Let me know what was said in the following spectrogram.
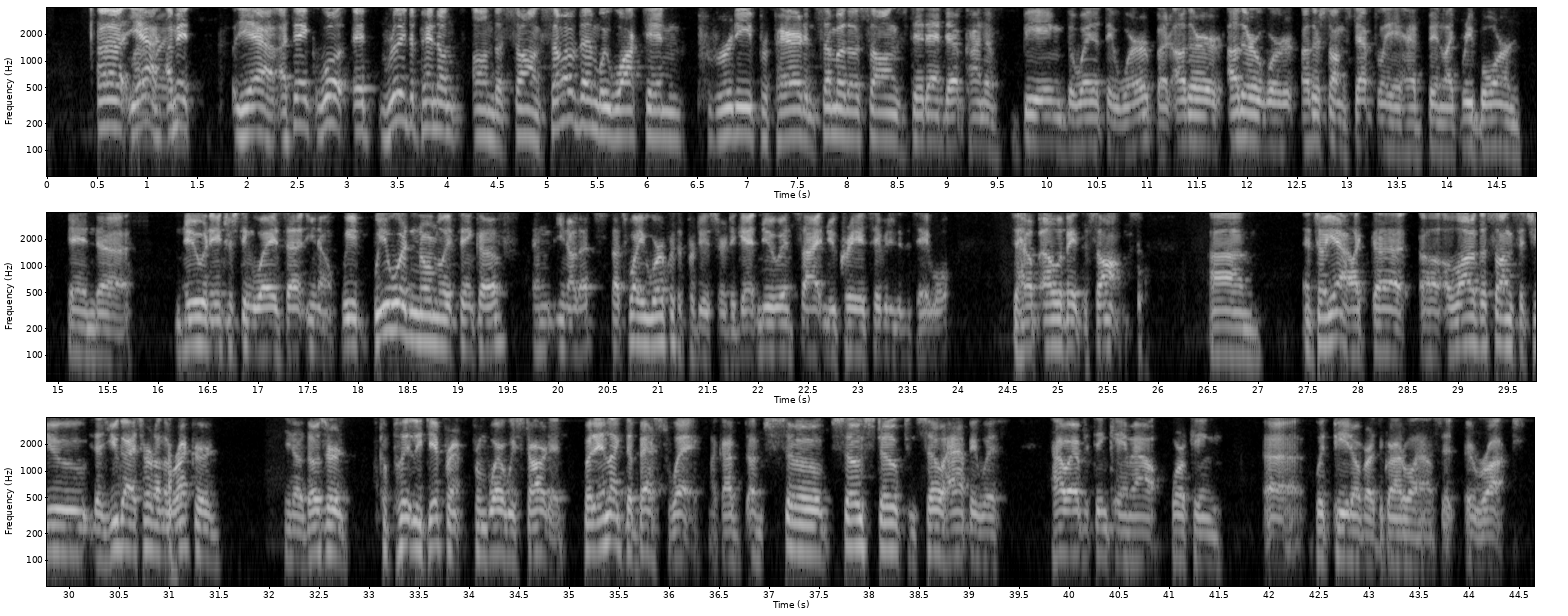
uh, yeah. I mean, yeah. I think well, it really depend on on the song. Some of them we walked in pretty prepared, and some of those songs did end up kind of being the way that they were. But other other were other songs definitely had been like reborn and uh, new and interesting ways that you know we we wouldn't normally think of and you know that's that's why you work with a producer to get new insight new creativity to the table to help elevate the songs um and so yeah like uh, a lot of the songs that you that you guys heard on the record you know those are completely different from where we started but in like the best way like I'm, I'm so so stoked and so happy with how everything came out working uh with pete over at the gradwell house it, it rocked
